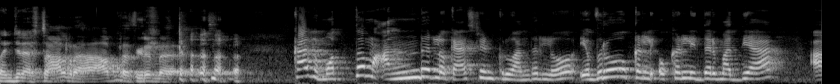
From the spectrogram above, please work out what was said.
పంచలేస్తా. చాలరా ఆపురా సిగరెట్ కాదు మొత్తం అందరిలో క్యాస్ట్ అండ్ క్రూ అందరిలో ఎవరో ఒకళ్ళు ఒకళ్ళు ఇద్దరి మధ్య ఆ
